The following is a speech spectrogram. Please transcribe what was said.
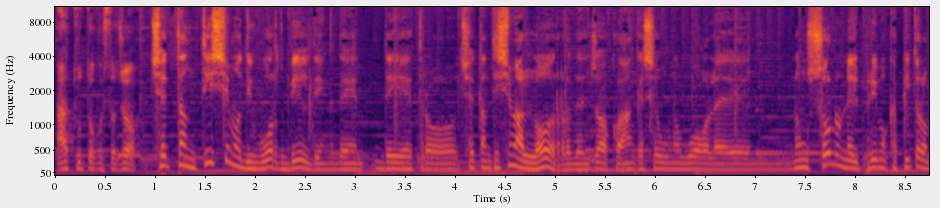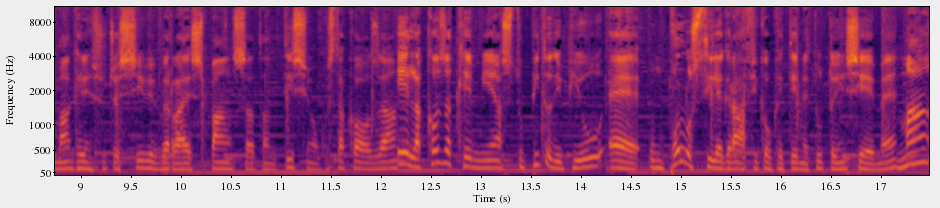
a tutto questo gioco. C'è tantissimo di world building de- dietro, c'è tantissima lore del gioco anche se uno vuole, non solo nel primo capitolo ma anche nei successivi verrà espansa tantissimo questa cosa e la cosa che mi ha stupito di più è un po' lo stile grafico che tiene tutto insieme ma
